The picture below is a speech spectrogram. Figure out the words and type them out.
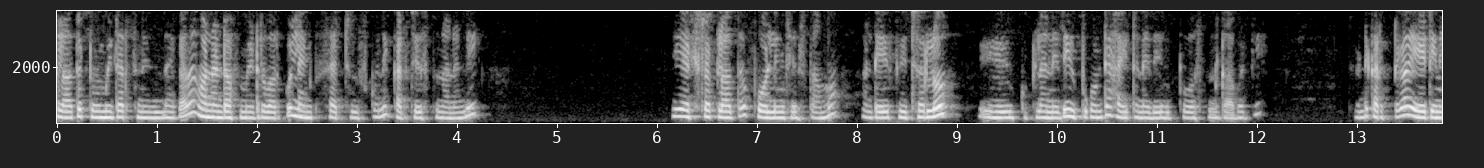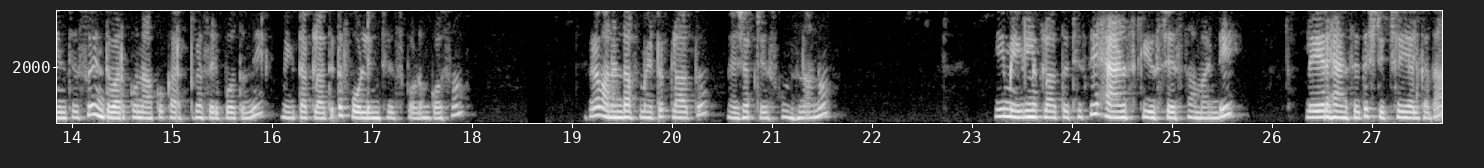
క్లాత్ టూ మీటర్స్ నిందా కదా వన్ అండ్ హాఫ్ మీటర్ వరకు లెంగ్త్ సెట్ చూసుకొని కట్ చేస్తున్నానండి. ఈ ఎక్స్ట్రా క్లాత్ ఫోల్డింగ్ చేస్తాము. అంటే ఫ్యూచర్లో ఈ కుట్లు అనేది ఇప్పుకుంటే హైట్ అనేది ఎక్కువ వస్తుంది కాబట్టి. చూడండి కరెక్ట్గా ఎయిటీన్ ఇంచెస్ ఇంతవరకు నాకు కరెక్ట్గా సరిపోతుంది. మిగతా క్లాత్ అయితే ఫోల్డింగ్ చేసుకోవడం కోసం. ఇక్కడ one and half metre cloth measure చేసుకుంటున్నాను. ఈ మిగిలిన క్లాత్ వచ్చేసి హ్యాండ్స్కి యూస్ చేస్తామండి. లేయర్ హ్యాండ్స్ అయితే స్టిచ్ చేయాలి కదా.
